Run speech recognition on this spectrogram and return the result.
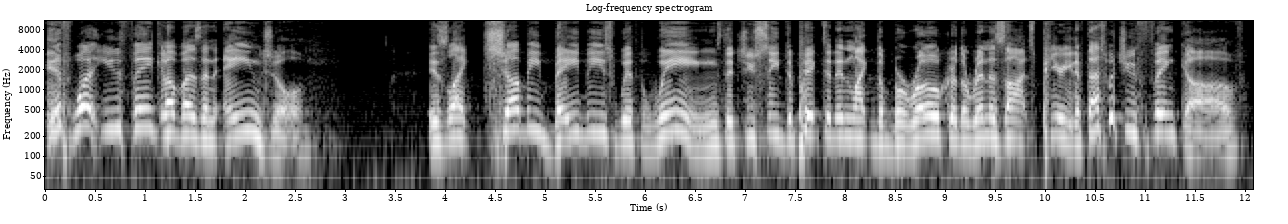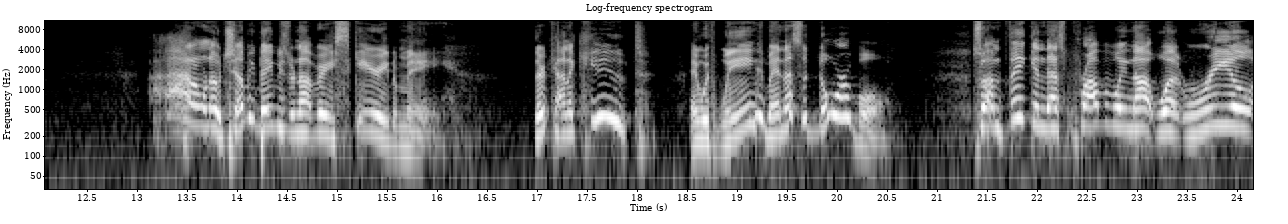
If what you think of as an angel is like chubby babies with wings that you see depicted in like the Baroque or the Renaissance period, if that's what you think of, I don't know. Chubby babies are not very scary to me. They're kind of cute. And with wings, man, that's adorable. So I'm thinking that's probably not what real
